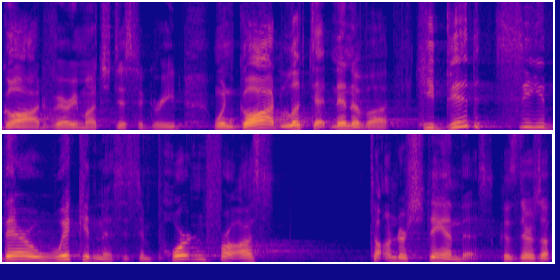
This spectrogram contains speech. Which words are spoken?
God very much disagreed. When God looked at Nineveh, he did see their wickedness. It's important for us to understand this because there's a,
